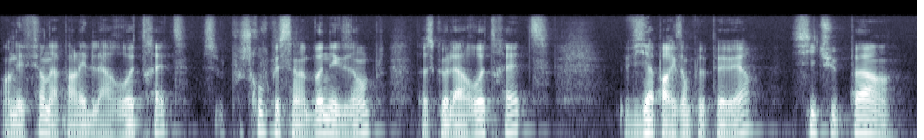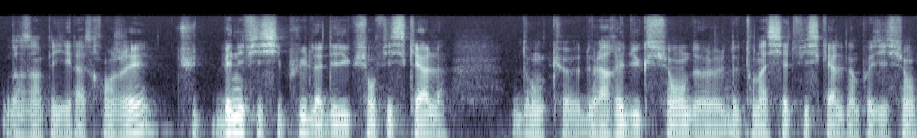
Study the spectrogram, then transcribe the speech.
en effet, on a parlé de la retraite. Je trouve que c'est un bon exemple parce que la retraite, via par exemple le PER, si tu pars dans un pays à l'étranger, tu bénéficies plus de la déduction fiscale, donc euh, de la réduction de ton assiette fiscale d'imposition.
